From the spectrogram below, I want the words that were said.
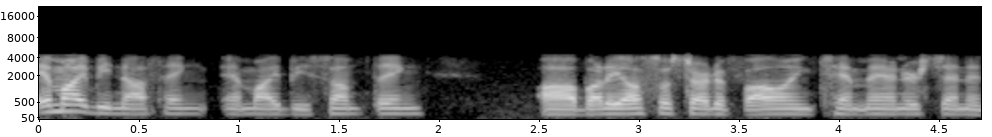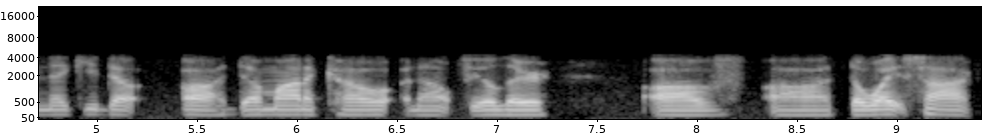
it might be nothing, it might be something, uh, but he also started following Tim Anderson and Nicky Del, uh, Delmonico, an outfielder of uh, the White Sox,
